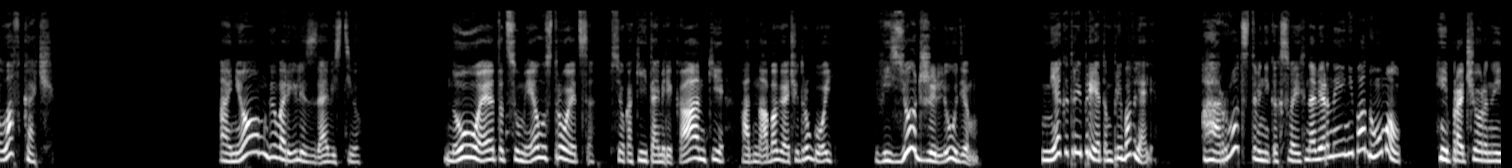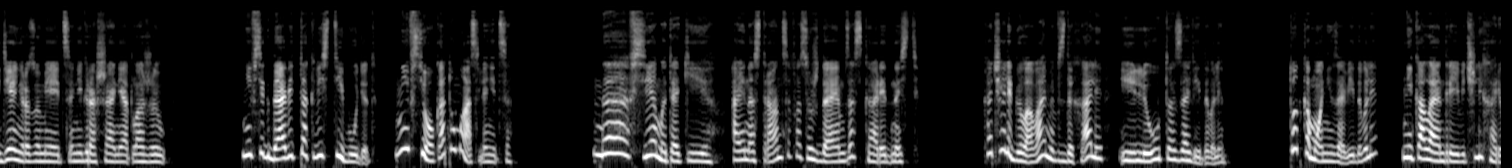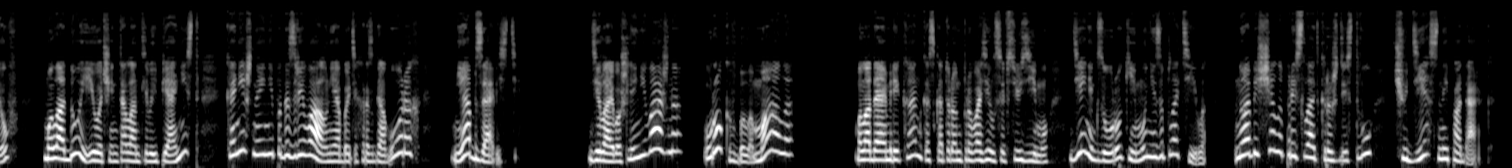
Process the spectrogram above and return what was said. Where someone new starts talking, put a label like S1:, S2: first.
S1: Лавкач. О нем говорили с завистью. Ну, этот сумел устроиться. Все какие-то американки, одна богаче другой. Везет же людям. Некоторые при этом прибавляли. А о родственниках своих, наверное, и не подумал. И про черный день, разумеется, ни гроша не отложил. Не всегда ведь так вести будет. Не все коту масленица. Да, все мы такие, а иностранцев осуждаем за скаридность. Качали головами, вздыхали и люто завидовали. Тот, кому они завидовали, Николай Андреевич Лихарев, молодой и очень талантливый пианист, конечно, и не подозревал ни об этих разговорах, ни об зависти. Дела его шли неважно, уроков было мало. Молодая американка, с которой он провозился всю зиму, денег за уроки ему не заплатила, но обещала прислать к Рождеству чудесный подарок.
